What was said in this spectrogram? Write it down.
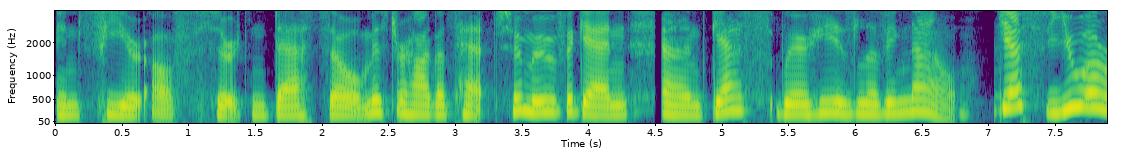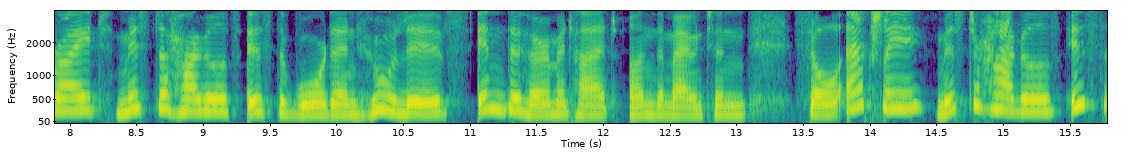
in fear of certain death. So Mr. Huggles had to move again, and guess where he is living now? Yes, you are right. Mr. Huggles is the warden who lives in the hermit hut on the mountain. So actually, Mr. Huggles is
